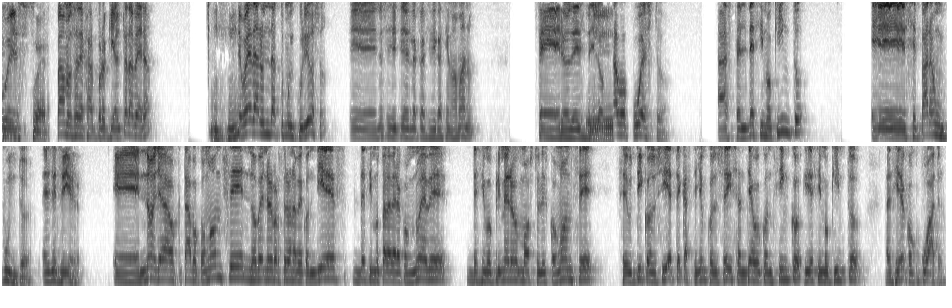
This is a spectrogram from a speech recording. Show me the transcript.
Pues Bueno. vamos a dejar por aquí al Talavera. Te voy a dar un dato muy curioso. Eh, no sé si tienes la clasificación a mano. Pero desde el octavo puesto hasta el décimo quinto eh, separa un punto. Es decir, eh, Noya octavo con 11, noveno el Barcelona B con 10, décimo Talavera con 9, décimo primero Móstoles con 11, Ceutí con 7, Castellón con 6, Santiago con 5 y décimo quinto Alcira con 4.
